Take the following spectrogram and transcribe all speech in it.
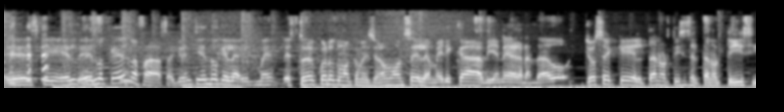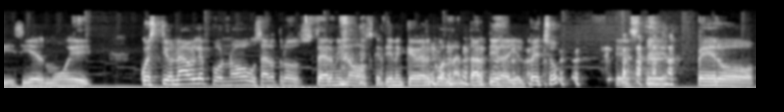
Es que es, lo que es, Rafa. O sea, yo entiendo que estoy de acuerdo con lo que mencionó Monse. El América viene agrandado. Yo sé que el Tan Ortiz es el Tan Ortiz y sí es muy cuestionable por no usar otros términos que tienen que ver con la Antártida y el pecho. Este, pero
